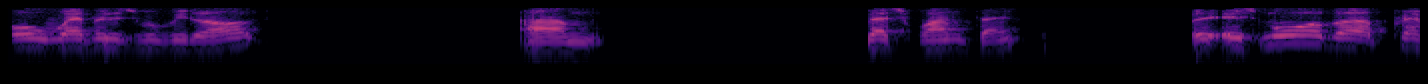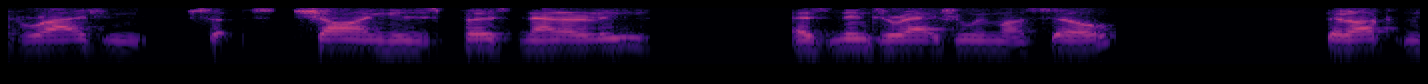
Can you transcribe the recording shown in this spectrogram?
all weapons will be lowered. Um, that's one thing. But it's more of a preparation showing his personality as an interaction with myself that I can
